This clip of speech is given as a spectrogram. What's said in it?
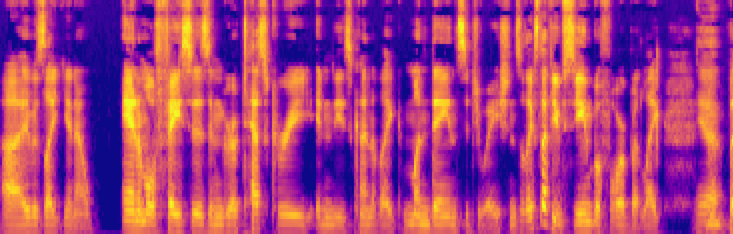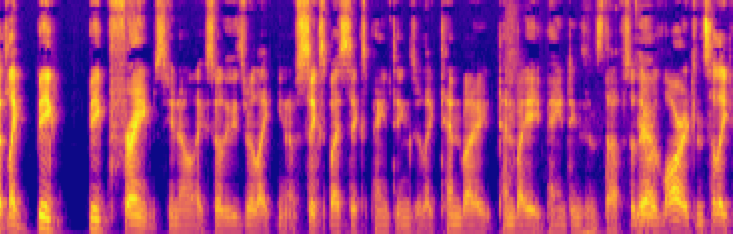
Uh, it was like you know animal faces and grotesquerie in these kind of like mundane situations, so like stuff you've seen before, but like Yeah. but like big big frames you know? Like so these are like you know six by six paintings or like 10 by 10 by 8 paintings and stuff. So they Yeah. were large. And so like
